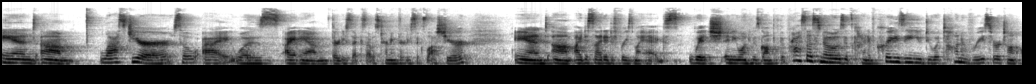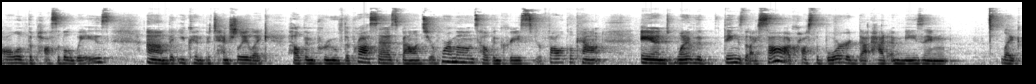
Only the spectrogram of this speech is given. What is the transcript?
And um, last year, so I was, I am 36. I was turning 36 last year. And um, I decided to freeze my eggs, which anyone who's gone through the process knows it's kind of crazy. You do a ton of research on all of the possible ways um, that you can potentially like help improve the process, balance your hormones, help increase your follicle count. And one of the things that I saw across the board that had amazing like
